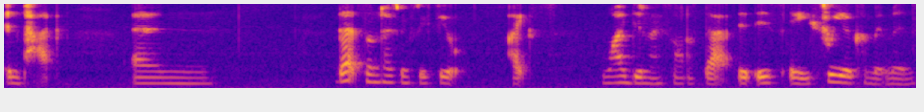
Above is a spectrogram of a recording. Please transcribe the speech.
impact. And that sometimes makes me feel like why didn't I thought of that? It is a three-year commitment.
